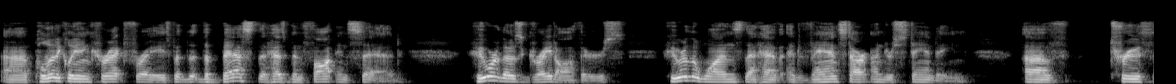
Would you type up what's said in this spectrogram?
uh, politically incorrect phrase, but the, the best that has been thought and said. Who are those great authors? Who are the ones that have advanced our understanding of truth,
